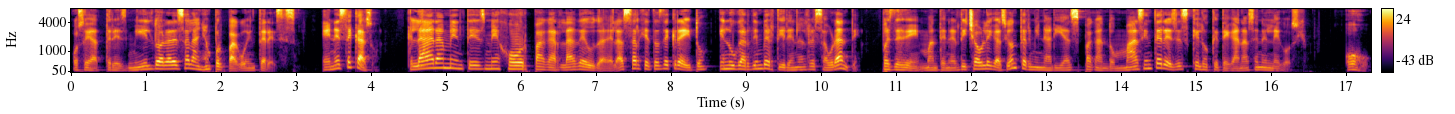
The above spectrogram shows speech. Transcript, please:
o sea, 3 mil dólares al año por pago de intereses. En este caso, claramente es mejor pagar la deuda de las tarjetas de crédito en lugar de invertir en el restaurante, pues de mantener dicha obligación terminarías pagando más intereses que lo que te ganas en el negocio. Ojo,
